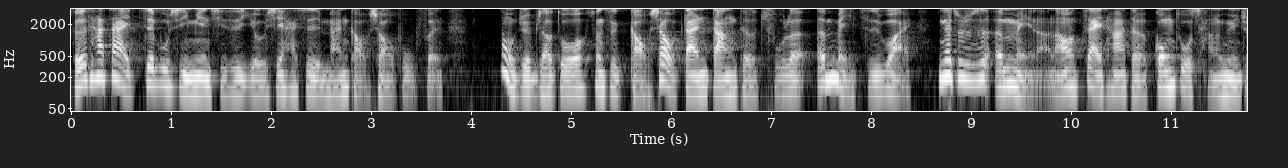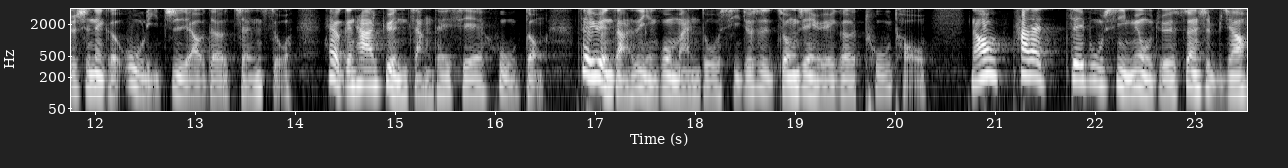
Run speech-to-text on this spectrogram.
可是他在这部戏里面其实有一些还是蛮搞笑的部分。那我觉得比较多算是搞笑担当的，除了恩美之外。应该这就是恩美了，然后在他的工作场域，就是那个物理治疗的诊所，还有跟他院长的一些互动。这个院长还是演过蛮多戏，就是中间有一个秃头，然后他在这部戏里面，我觉得算是比较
